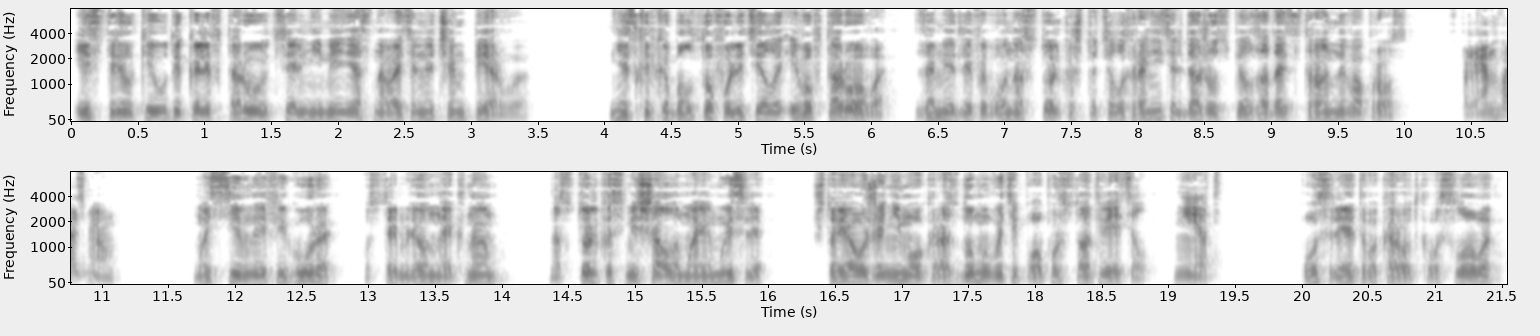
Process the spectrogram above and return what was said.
и стрелки утыкали вторую цель не менее основательно, чем первую. Несколько болтов улетело и во второго, замедлив его настолько, что телохранитель даже успел задать странный вопрос. «В плен возьмем?» Массивная фигура, устремленная к нам, настолько смешала мои мысли, что я уже не мог раздумывать и попросту ответил «нет». После этого короткого слова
